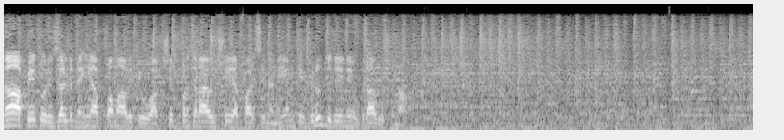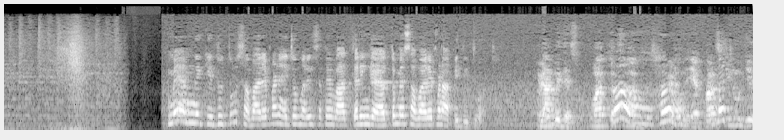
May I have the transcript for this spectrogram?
ન આપે તો રિઝલ્ટ નહીં આપવામાં આવે તેવો આક્ષેપ પણ કરાયો છે. એફઆરસીના નિયમથી વિરુદ્ધ જઈને ઉઘરાવે છે નાણાં. મેં એમને કીધું તું સવારે પણ એ જો મારી સાથે વાત કરીને ગયા તો મેં સવારે પણ આપી દીધું હતું આપી દેશો વાત કરશું હા, આપી દેશું. હા. મેડમ, FRC નું જે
